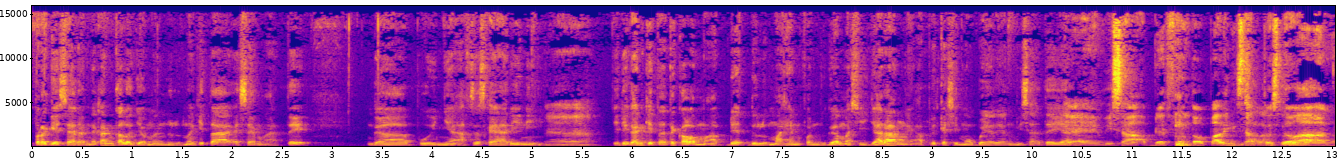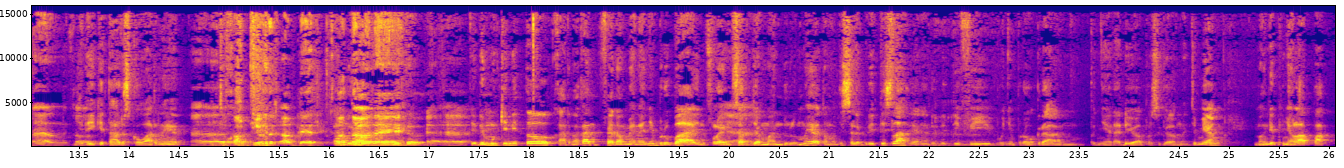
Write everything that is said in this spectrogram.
pergeserannya kan kalau zaman dulu mah kita SMA teh nggak punya akses kayak hari ini Nah, jadi kan kita teh kalau mau update dulu mah handphone juga masih jarang nih aplikasi mobile yang bisa teh ya. ya yang bisa update foto paling langsung. doang kan. Kalau- Jadi kita harus ke warnet Eh, untuk update, untuk update Kan foto deh. gitu. Eh, eh. Jadi mungkin itu karena kan fenomenanya berubah. Influencer Ya. zaman dulu mah ya otomatis selebritis lah yang ada di TV, punya program, penyiar radio apa segala macam yang emang dia punya lapak.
